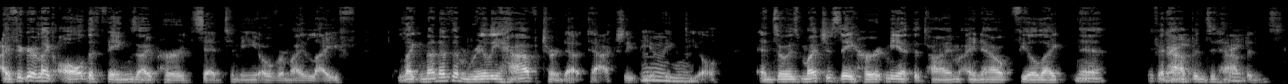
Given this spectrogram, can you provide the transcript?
i figure like all the things i've heard said to me over my life like none of them really have turned out to actually be a big Mhm. deal and so as much as they hurt me at the time i now feel like nah if it Right, happens it happens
